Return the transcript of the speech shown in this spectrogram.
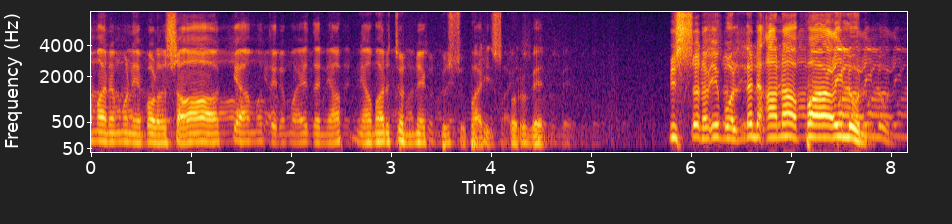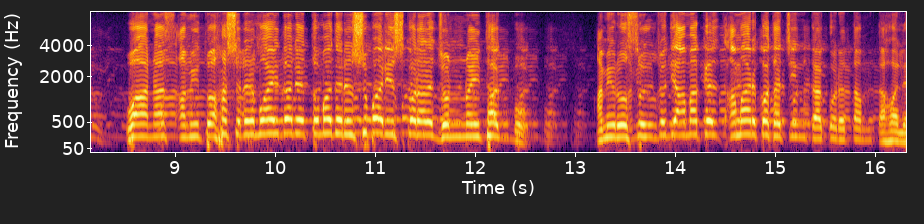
আমার মনে বড় শখ কিয়ামতের ময়দানে আপনি আমার জন্য একটু সুপারিশ করবেন বিশ্ব নবী বললেন আনা ফাইলুন ও আনাস আমি তো হাসরের ময়দানে তোমাদের সুপারিশ করার জন্যই থাকবো আমি রসুল, যদি আমাকে আমার কথা চিন্তা করতাম, তাহলে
